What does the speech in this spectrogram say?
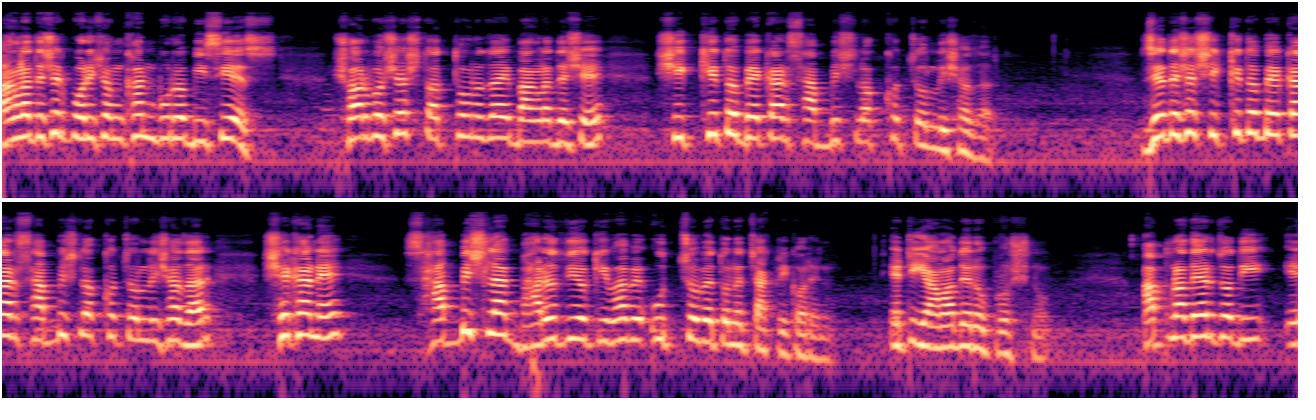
বাংলাদেশের পরিসংখ্যান ব্যুরো বিসিএস সর্বশেষ তথ্য অনুযায়ী বাংলাদেশে শিক্ষিত বেকার ছাব্বিশ লক্ষ চল্লিশ হাজার। যে দেশে শিক্ষিত বেকার ছাব্বিশ লক্ষ চল্লিশ হাজার, সেখানে ছাব্বিশ লাখ ভারতীয় কীভাবে উচ্চ বেতনে চাকরি করেন? এটি আমাদেরও প্রশ্ন। আপনাদের যদি এ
